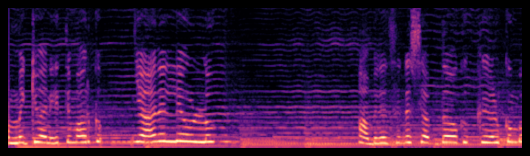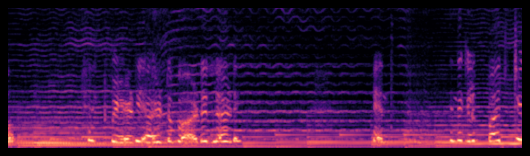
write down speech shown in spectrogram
അമ്മയ്ക്കും അനിയത്തിമാർക്കും ഞാനല്ലേ ഉള്ളൂ. ആംബുലൻസിന്റെ ശബ്ദമൊക്കെ കേൾക്കുമ്പോ എനിക്ക് പേടിയായിട്ട് പാടില്ലാടി. എന്ത് എന്തെങ്കിലും പറ്റി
